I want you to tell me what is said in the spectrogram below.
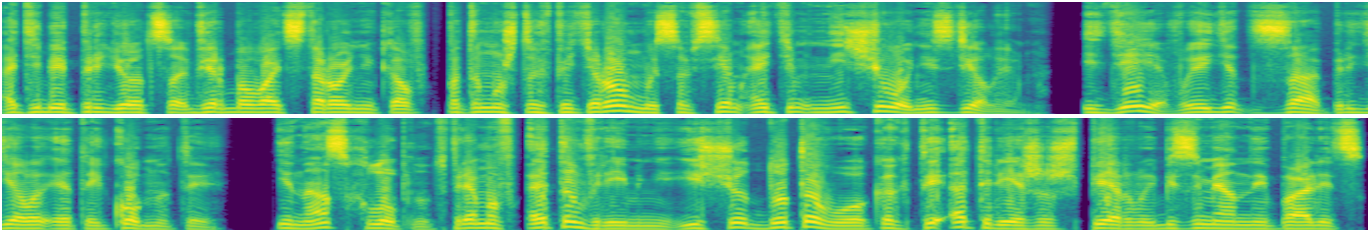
а тебе придется вербовать сторонников, потому что в пятером мы со всем этим ничего не сделаем. Идея выйдет за пределы этой комнаты, и нас хлопнут прямо в этом времени, еще до того, как ты отрежешь первый безымянный палец.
